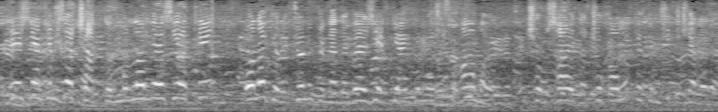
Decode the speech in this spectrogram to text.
Prezidentimizə çatdırmırlar vəziyyəti. Ona görə günü gündən də vəziyyət gərginləşir. Hamı çox sayda çoxalır tökülmüş küçələrə.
